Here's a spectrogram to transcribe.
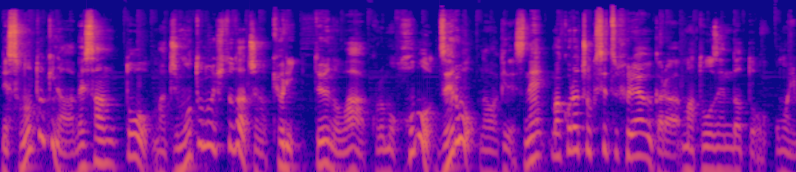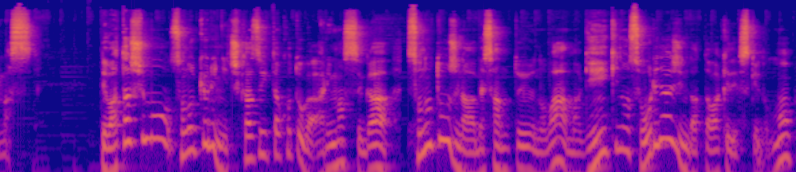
でその時の安倍さんと、まあ、地元の人たちの距離というのは、これもほぼゼロなわけですね。まあ、これは直接触れ合うから、まあ、当然だと思います。で私もその距離に近づいたことがありますが、その当時の安倍さんというのは、まあ、現役の総理大臣だったわけですけども、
